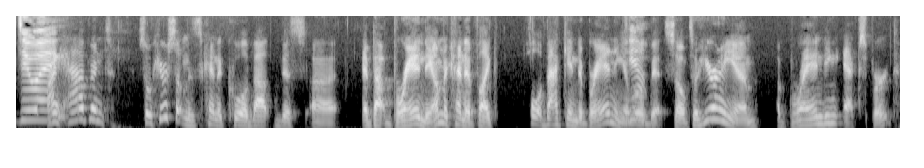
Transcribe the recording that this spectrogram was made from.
doing I haven't. So here's something that's kind of cool about this uh, about branding. I'm gonna kind of like pull it back into branding a little bit. So so here I am, a branding expert,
